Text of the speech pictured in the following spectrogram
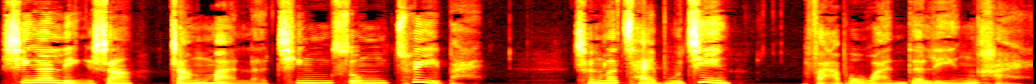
兴安岭上长满了青松翠柏，成了采不尽、伐不完的林海。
